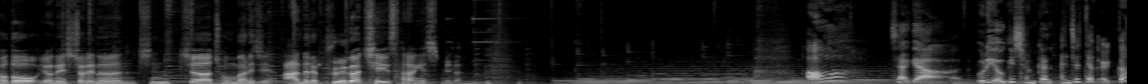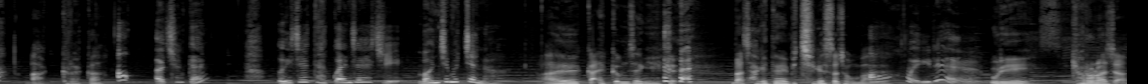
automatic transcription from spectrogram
저도 연애 시절에는 진짜 정말이지 아내를 불같이 사랑했습니다. 아, 자기야, 우리 여기 잠깐 앉았다 갈까? 아 그럴까? 어, 잠깐. 의자 닫고 앉아야지. 먼지 묻잖아. 아유 깔끔쟁이. 나 자기 때문에 미치겠어 정말. 어, 왜 이래? 우리 결혼하자.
